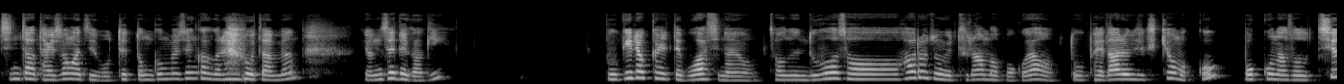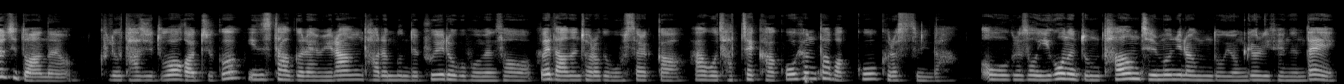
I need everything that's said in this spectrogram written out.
진짜 달성하지 못했던 꿈을 생각을 해보자면 연세대 가기? 무기력할 때 뭐 하시나요? 저는 누워서 하루 종일 드라마 보고요. 또 배달 음식 시켜 먹고 먹고 나서 치우지도 않아요. 그리고 다시 누워가지고 인스타그램이랑 다른 분들 브이로그 보면서 왜 나는 저렇게 못 살까 하고 자책하고 현타받고 그렇습니다. 어, 그래서 이거는 좀 다음 질문이랑도 연결이 되는데,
